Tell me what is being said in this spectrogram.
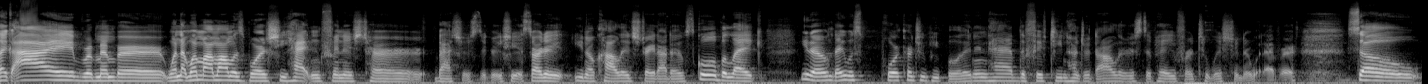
like I remember when when my mom was born, she hadn't finished her bachelor's degree. She had started, you know, college straight out of school, but like, you know, they was poor country people. They didn't have the fifteen hundred dollars to pay for tuition or whatever. So,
